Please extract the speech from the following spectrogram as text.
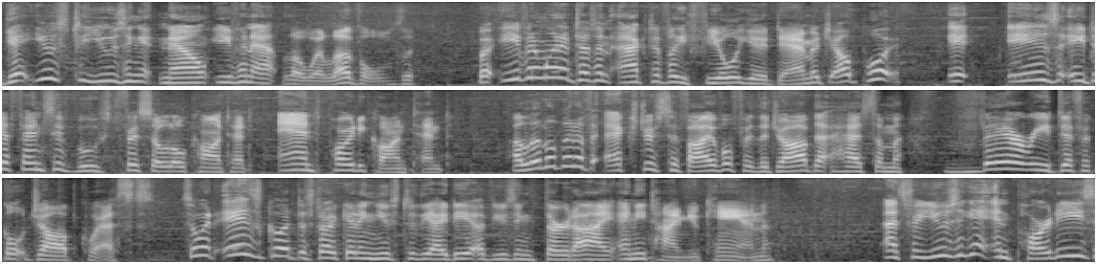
Get used to using it now even at lower levels. But even when it doesn't actively fuel your damage output, it is a defensive boost for solo content and party content. A little bit of extra survival for the job that has some very difficult job quests. So it is good to start getting used to the idea of using Third Eye anytime you can. As for using it in parties,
